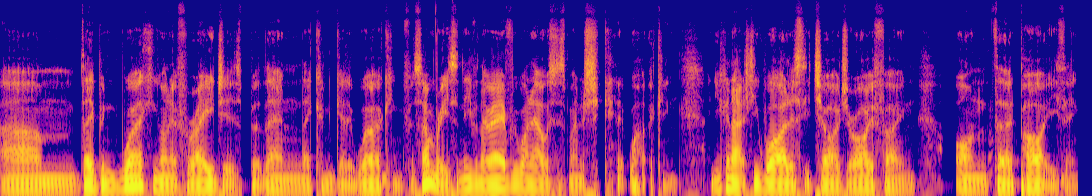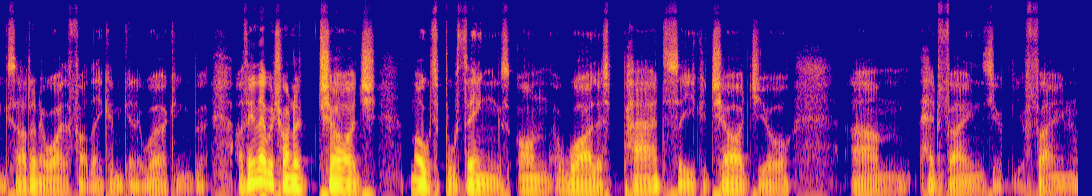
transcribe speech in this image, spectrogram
Um, they've been working on it for ages, but then they couldn't get it working for some reason, even though everyone else has managed to get it working. And you can actually wirelessly charge your iPhone on third party things. So I don't know why the fuck they couldn't get it working, but I think they were trying to charge multiple things on a wireless pad so you could charge your um, headphones, your, your phone,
